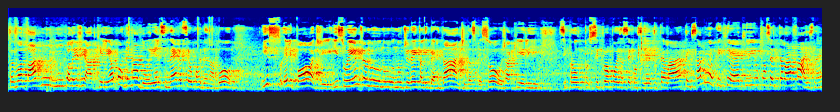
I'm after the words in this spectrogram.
Foi votado num, num colegiado que ele é o coordenador e ele se nega a ser o coordenador. Isso ele pode, isso entra no, no- no direito à liberdade das pessoas, já que ele se, pro- se propôs a ser conselheiro tutelar, tem que saber o que, que é que o conselho tutelar faz, né?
